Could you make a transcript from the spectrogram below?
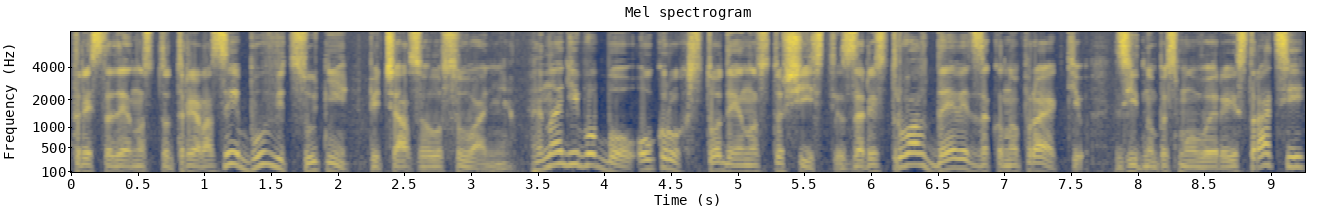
393 рази був відсутній під час голосування. Геннадій Бобов, округ 196, зареєстрував 9 законопроєктів. Згідно письмової реєстрації,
